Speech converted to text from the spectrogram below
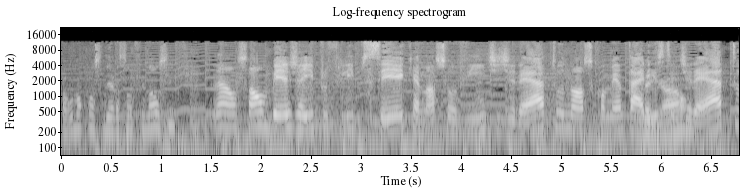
Alguma consideração final, Cif? Não, só um beijo aí pro Felipe C, que é nosso ouvinte direto, nosso comentarista Legal. direto.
